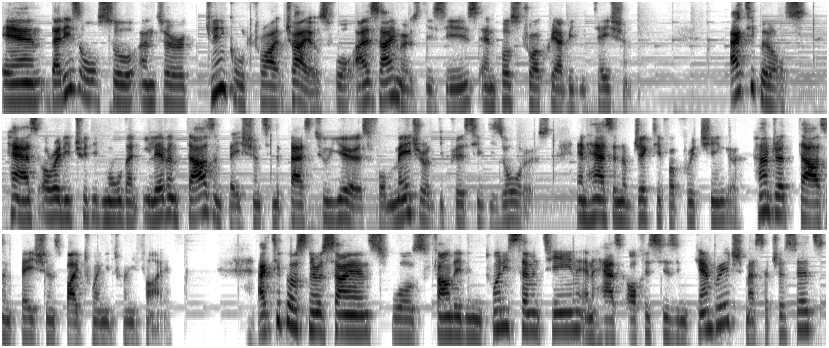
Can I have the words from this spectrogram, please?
And that is also under clinical tri- trials for Alzheimer's disease and post-stroke rehabilitation. ActiPulse has already treated more than 11,000 patients in the past two years for major depressive disorders and has an objective of reaching 100,000 patients by 2025. ActiPulse Neuroscience was founded in 2017 and has offices in Cambridge, Massachusetts,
